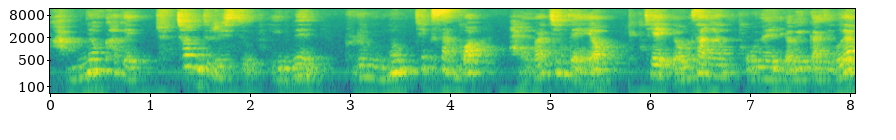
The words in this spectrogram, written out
강력하게 추천드릴 수 있는 발받침대예요. 제 영상은 오늘 여기까지고요.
